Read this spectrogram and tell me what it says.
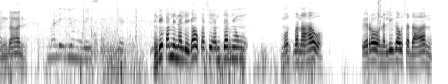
ng daan. Mali yung ways. Oh, yan. Hindi kami naligaw kasi andyan yung Mount Banahaw. Pero naligaw sa daan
